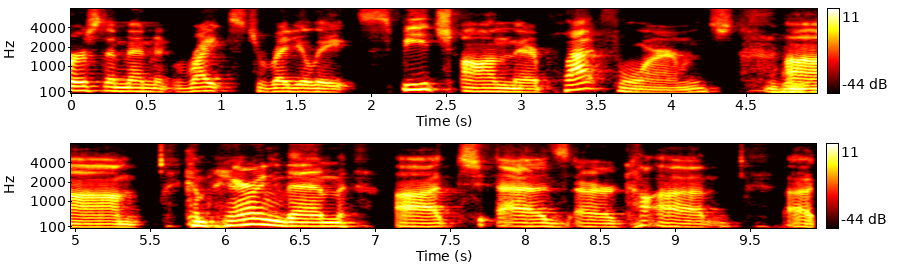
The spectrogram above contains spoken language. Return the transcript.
First Amendment rights to regulate speech on their platforms, mm-hmm. um, comparing them uh, to, as are uh, uh,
